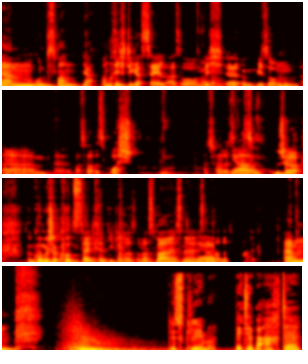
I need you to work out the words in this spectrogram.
Ähm, und es war ein, ja, war ein richtiger Sale, also nicht äh, irgendwie so ein, mhm. ähm, äh, was war das, Wash, was war das, ja. so, ein komischer, so ein komischer Kurzzeitkredit oder so. Was war das? Ist eine, ist eine Sonderthematik. Ähm, Disclaimer. Bitte beachte,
